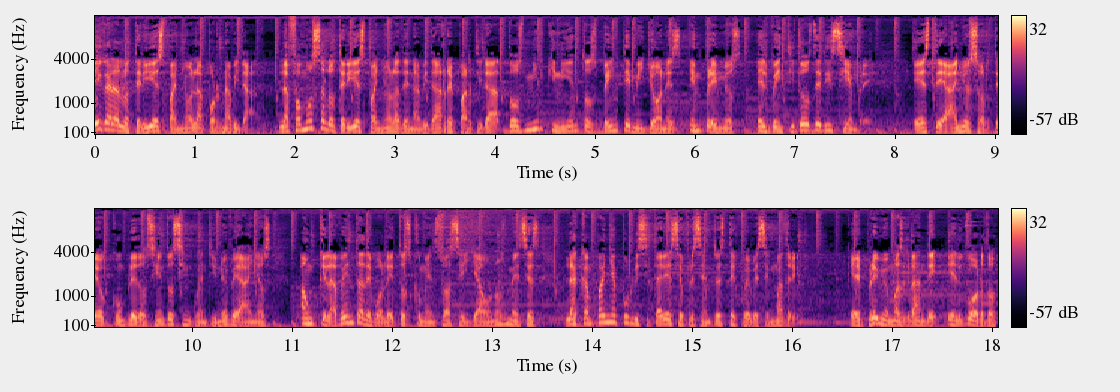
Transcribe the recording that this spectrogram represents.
Llega la Lotería Española por Navidad. La famosa Lotería Española de Navidad repartirá 2.520 millones en premios el 22 de diciembre. Este año el sorteo cumple 259 años, aunque la venta de boletos comenzó hace ya unos meses, la campaña publicitaria se presentó este jueves en Madrid. El premio más grande, el gordo,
